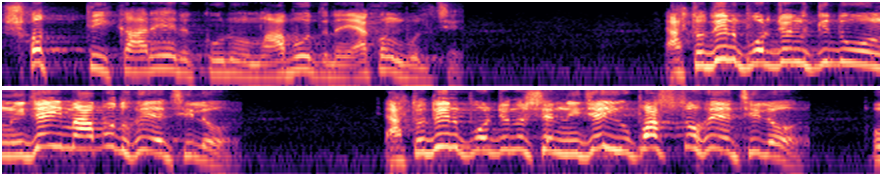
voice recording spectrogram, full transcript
সত্যিকারের কোনো মাবুদ নেই, এখন বলছে। এতদিন পর্যন্ত কিন্তু ও নিজেই মাবুদ হয়েছিল। এতদিন পর্যন্ত সে নিজেই উপাস্য হয়েছিল। ও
